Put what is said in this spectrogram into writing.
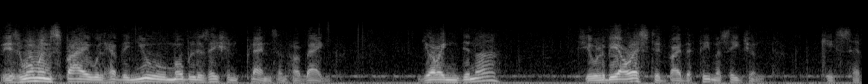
This woman spy will have the new mobilization plans in her bag. During dinner, she will be arrested by the famous agent, K7.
